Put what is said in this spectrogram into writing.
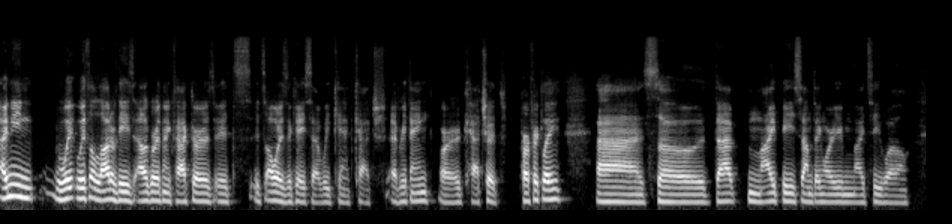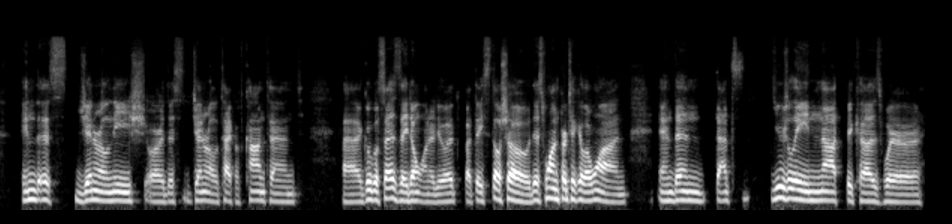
I mean, with, with a lot of these algorithmic factors, it's it's always the case that we can't catch everything or catch it perfectly. Uh, so that might be something where you might see, well, in this general niche or this general type of content, uh, Google says they don't want to do it, but they still show this one particular one. And then that's usually not because we're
